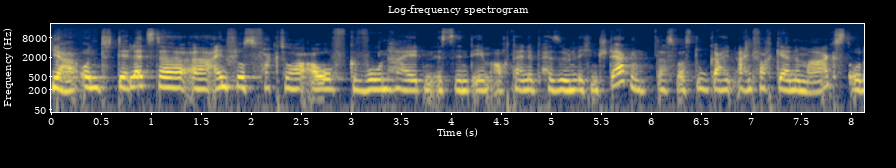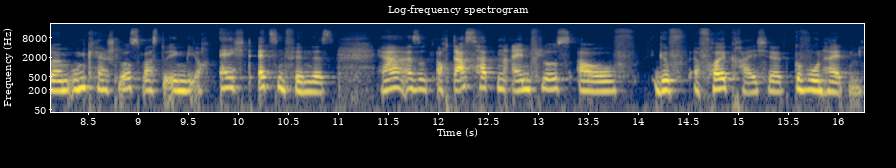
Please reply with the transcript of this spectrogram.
Ja, und der letzte äh, Einflussfaktor auf Gewohnheiten ist, sind eben auch deine persönlichen Stärken. Das, was du einfach gerne magst oder im Umkehrschluss, was du irgendwie auch echt ätzend findest. Ja, also auch das hat einen Einfluss auf erfolgreiche Gewohnheiten.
